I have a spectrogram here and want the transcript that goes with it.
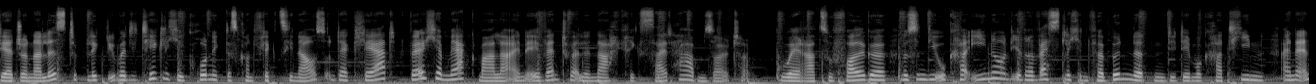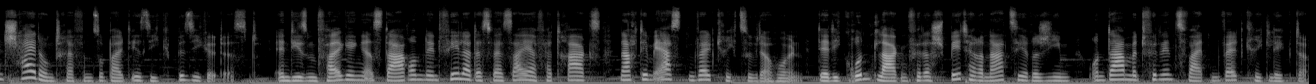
Der Journalist blickt über die tägliche Chronik des Konflikts hinaus und erklärt, welche Merkmale eine eventuelle Nachkriegszeit haben sollte. Guerra zufolge müssen die Ukraine und ihre westlichen Verbündeten, die Demokratien, eine Entscheidung treffen, sobald ihr Sieg besiegelt ist. In diesem Fall ginge es darum, den Fehler des Versailler Vertrags nach dem Ersten Weltkrieg zu wiederholen, der die Grundlagen für das spätere Naziregime und damit für den Zweiten Weltkrieg legte.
